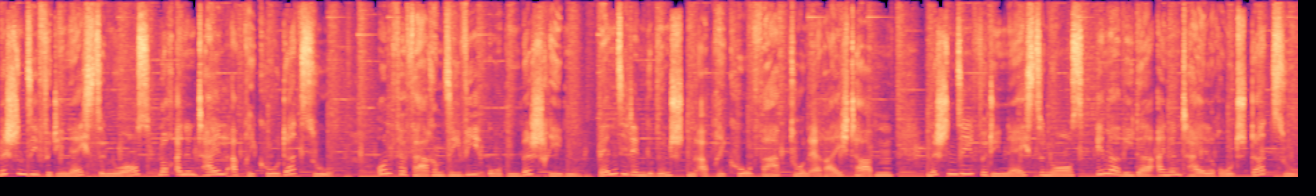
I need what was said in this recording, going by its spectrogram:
Mischen Sie für die nächste Nuance noch einen Teil Aprikot dazu und verfahren Sie wie oben beschrieben. Wenn Sie den gewünschten Aprikot-Farbton erreicht haben, mischen Sie für die nächste Nuance immer wieder einen Teil Rot dazu.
